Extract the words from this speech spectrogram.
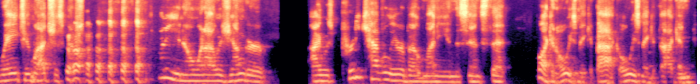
way too much, especially. funny, you know, when I was younger, I was pretty cavalier about money in the sense that well, I can always make it back, always make it back. And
